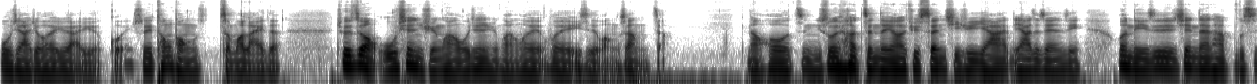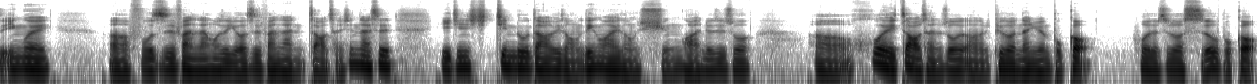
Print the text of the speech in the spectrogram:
物价就会越来越贵，所以通膨怎么来的？就是这种无限循环，无限循环会会一直往上涨。然后你说要真的要去升级去压压制这件事情，问题是现在它不是因为呃浮资泛滥或是油资泛滥造成，现在是已经进入到一种另外一种循环，就是说呃会造成说呃，譬如说能源不够，或者是说食物不够，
